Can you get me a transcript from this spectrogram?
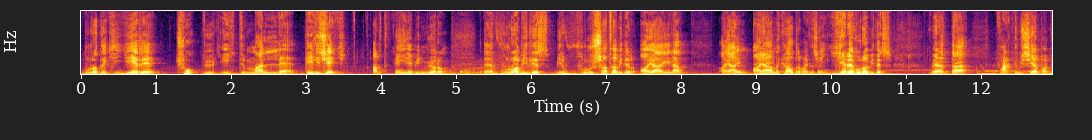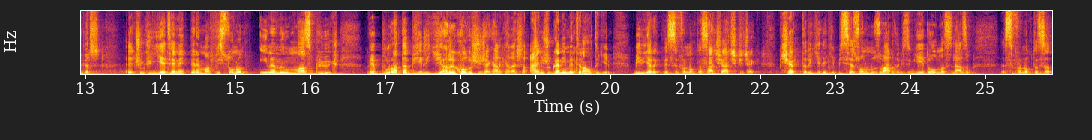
buradaki yeri çok büyük ihtimalle delecek. Artık neyle bilmiyorum. Ee, vurabilir, bir vuruş atabilir ayağıyla ayağın ayağını kaldırıp arkadaşlar yere vurabilir. Veyahut da farklı bir şey yapabilir. E, çünkü yetenekleri Mephisto'nun inanılmaz büyük ve burada bir yarık oluşacak arkadaşlar. Aynı şu ganimetin altı gibi. Bir yarık ve sıfır noktası açığa çıkacak. Chapter 2'deki bir sezonumuz vardı. Bizim 7 olması lazım. E, sıfır noktası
